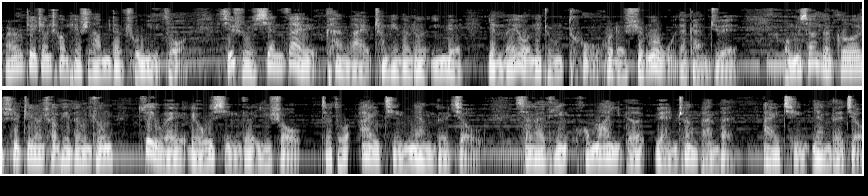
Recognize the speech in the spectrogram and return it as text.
而这张唱片是他们的处女作。即使现在看来，唱片当中的音乐也没有那种土或者是落伍的感觉。我们香的歌是这张唱片当中最为流行的一首，叫做《爱情酿的酒》。先来听红蚂蚁的原唱版本《爱情酿的酒》，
